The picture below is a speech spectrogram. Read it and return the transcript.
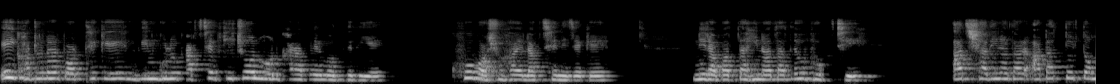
এই ঘটনার পর থেকে দিনগুলো কাটছে ভীষণ মন খারাপের মধ্যে দিয়ে। খুব অসহায় লাগছে নিজেকে। নিরাপত্তাহীনতাতেও ভুগছি। আজ স্বাধীনতার আটাত্তরতম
